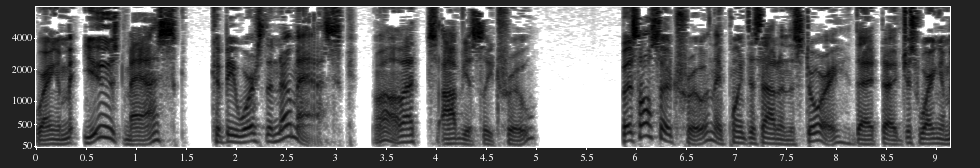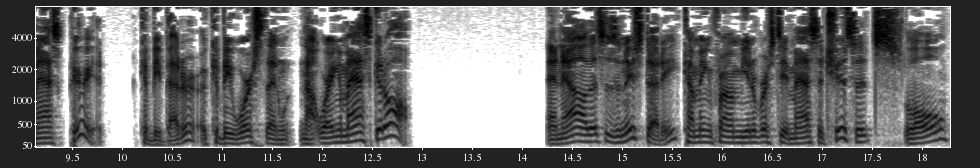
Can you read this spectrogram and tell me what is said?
Wearing a used mask could be worse than no mask. Well, that's obviously true. But it's also true, and they point this out in the story, that uh, just wearing a mask, period, could be better. It could be worse than not wearing a mask at all. And now this is a new study coming from University of Massachusetts, Lowell,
